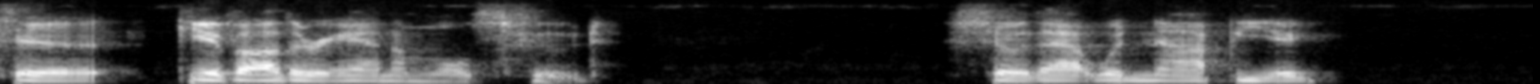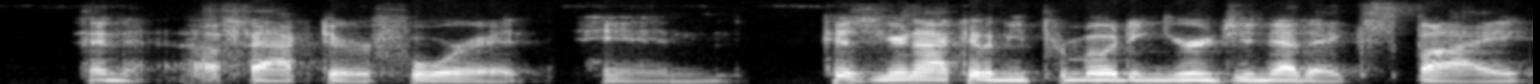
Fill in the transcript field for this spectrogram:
to give other animals food. So that would not be a an, a factor for it in because you're not going to be promoting your genetics by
